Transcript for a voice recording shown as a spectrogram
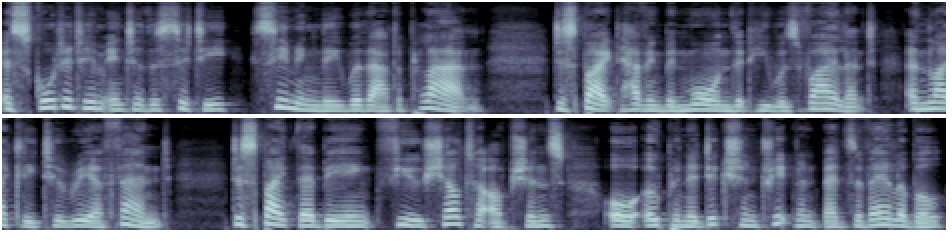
escorted him into the city seemingly without a plan, despite having been warned that he was violent and likely to reoffend, despite there being few shelter options or open addiction treatment beds available,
